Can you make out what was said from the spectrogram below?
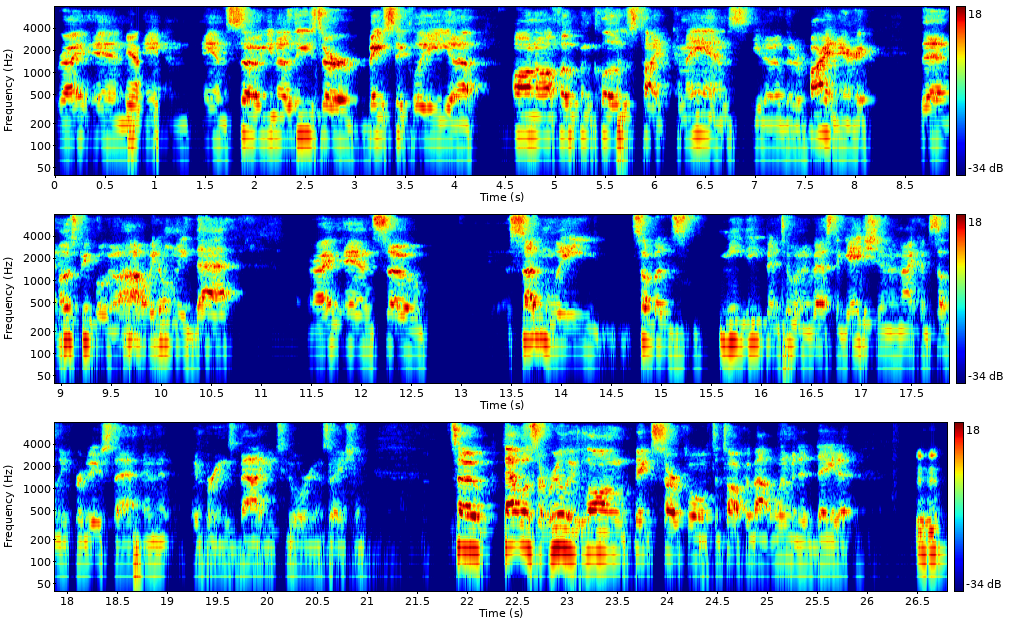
right? And yeah. and and so you know these are basically uh, on off open close type commands, you know, that are binary that most people go, oh, we don't need that, right? And so suddenly someone's knee deep into an investigation, and I can suddenly produce that, and it, it brings value to the organization. So that was a really long, big circle to talk about limited data. Mm-hmm.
